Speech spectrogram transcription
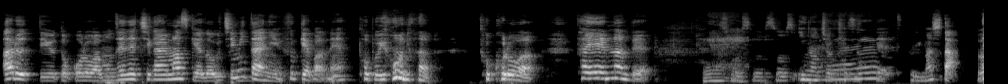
あるっていうところはもう全然違いますけど、うちみたいに吹けばね、飛ぶようなところは大変なんで、ねそうそうそう、命を削って作りました。わ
